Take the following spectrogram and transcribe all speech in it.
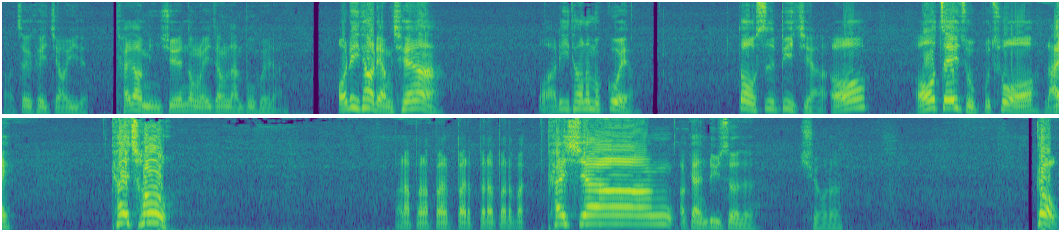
啊，这个可以交易的。开到敏靴，弄了一张蓝布回来。哦，力套两千啊！哇，力套那么贵啊！斗士臂甲，哦哦，这一组不错哦。来，开抽！巴拉巴拉巴拉巴拉巴拉巴拉，开箱！啊，看绿色的，球了。Go！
